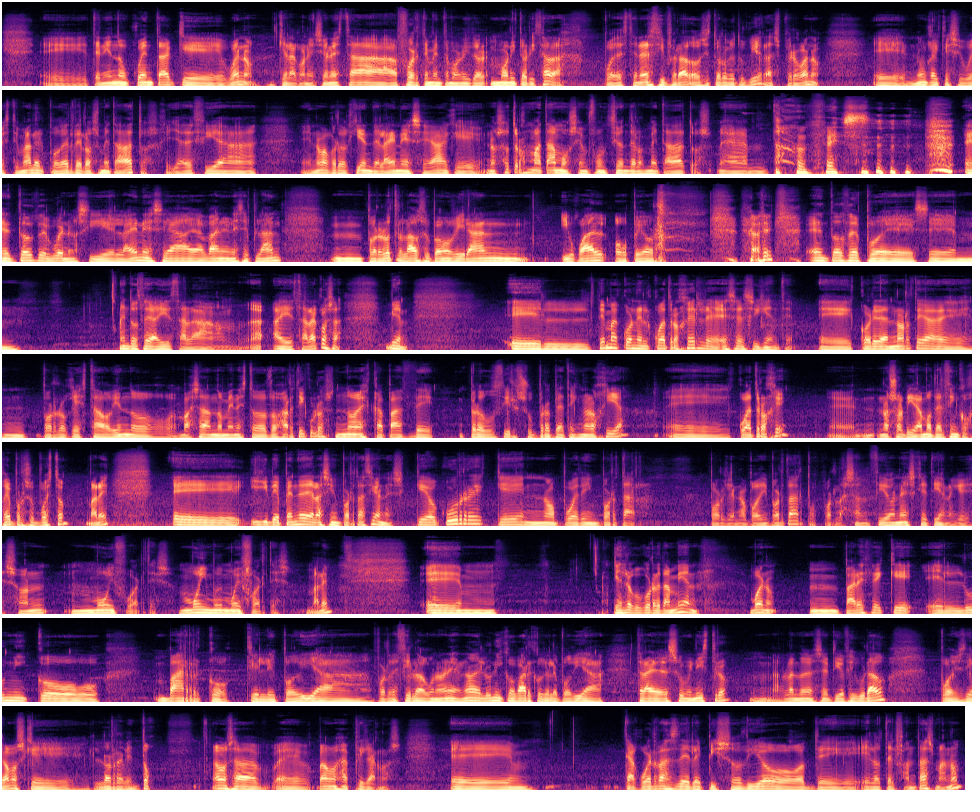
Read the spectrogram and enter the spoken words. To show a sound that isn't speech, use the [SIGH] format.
teniendo en cuenta que, bueno, que la conexión está fuertemente monitorizada, puedes tener cifrados y todo lo que tú quieras, pero bueno, nunca hay que subestimar el poder de los metadatos, que ya decía eh, no me acuerdo quién, de la NSA, que nosotros matamos en función de los metadatos. [LAUGHS] Entonces, entonces, bueno, si la NSA van en ese plan, mm, por el otro lado supongo que irán igual o peor. [LAUGHS] Entonces, pues... Em, entonces ahí está la, ahí está la cosa. Bien. El tema con el 4G es el siguiente. Eh, Corea del Norte, por lo que he estado viendo basándome en estos dos artículos, no es capaz de producir su propia tecnología 4G. Eh, eh, nos olvidamos del 5G, por supuesto, ¿vale? y depende de las importaciones. ¿Qué ocurre? Que no puede importar. ¿Por qué no puede importar? Pues por las sanciones que tiene, que son muy fuertes, muy, muy, muy fuertes, ¿vale? ¿Qué es lo que ocurre también? Bueno, mm, parece que el único barco que le podía, por decirlo de alguna manera, ¿no? El único barco que le podía traer el suministro, mm, hablando en el sentido figurado, pues digamos que lo reventó. Vamos a, eh, vamos a explicarnos. Eh, ¿Te acuerdas del episodio de El Hotel Fantasma, no?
